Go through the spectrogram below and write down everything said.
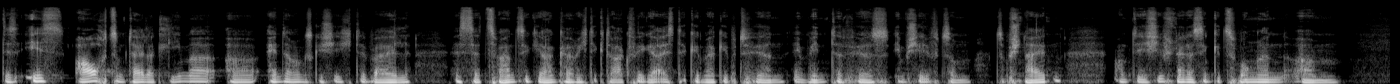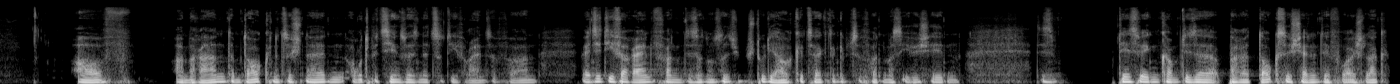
Das ist auch zum Teil eine Klimaänderungsgeschichte, weil es seit 20 Jahren keine richtig tragfähige Eisdecke mehr gibt für im Winter fürs im Schilf zum, zum Schneiden. Und die Schilfschneider sind gezwungen, ähm, auf am Rand, am Trockenen zu schneiden oder beziehungsweise nicht so tief reinzufahren. Wenn sie tiefer reinfahren, das hat unsere Studie auch gezeigt, dann gibt es sofort massive Schäden. Das, deswegen kommt dieser paradoxe scheinende Vorschlag,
